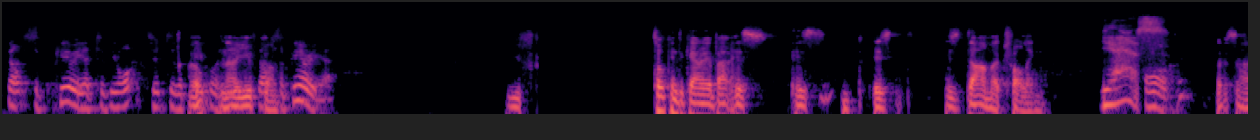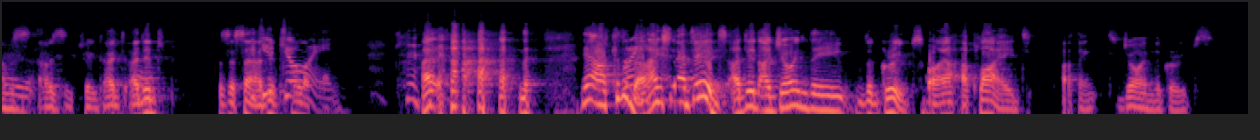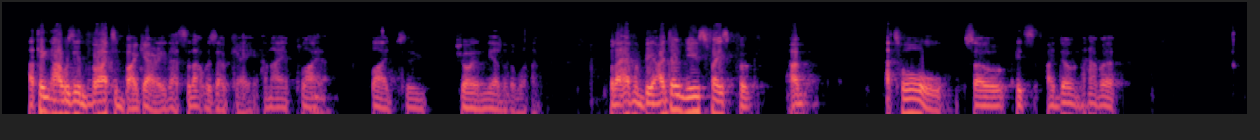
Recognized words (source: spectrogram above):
felt superior to the to, to the oh, people oh, who felt gone. superior. You've talking to Gary about his his his his Dharma trolling. Yes. Oh. So I was oh, yes. I was intrigued. I, I did, as I said, did I you did join? I, yeah, I could have done. Actually, I did. I did. I joined the the groups. Well, I applied. I think to join the groups. I think I was invited by Gary. That so that was okay, and I applied applied to join the other one. But I haven't been. I don't use Facebook um, at all. So it's. I don't have a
